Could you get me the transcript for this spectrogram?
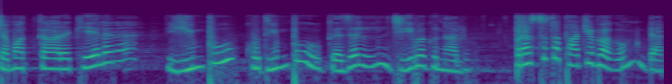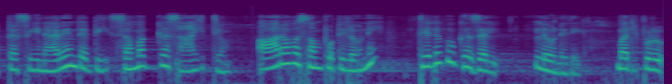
చమత్కార కేలన ఇంపు కుదింపు గజల్ జీవగుణాలు. ప్రస్తుత పాఠ్యభాగం డాక్టర్ సి. నారాయణ రెడ్డి సమగ్ర సాహిత్యం. ఆరవ సంపుటిలోని తెలుగు గజల్లోనిది మరి ఇప్పుడు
